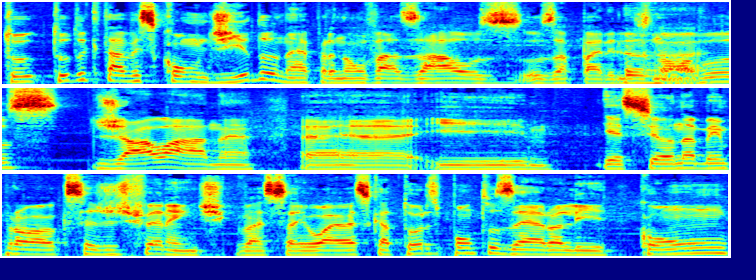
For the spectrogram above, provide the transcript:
tu- tudo que estava escondido, né, para não vazar os, os aparelhos Aham. novos já lá, né? É, e esse ano é bem provável que seja diferente. Vai sair o iOS 14.0 ali com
